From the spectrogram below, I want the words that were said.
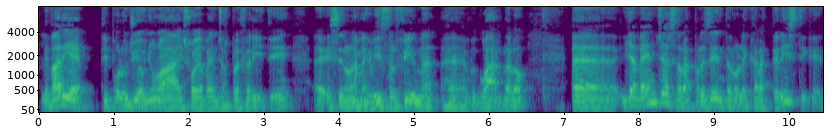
le varie tipologie, ognuno ha i suoi Avengers preferiti, eh, e se non hai mai visto il film, eh, guardalo, eh, gli Avengers rappresentano le caratteristiche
